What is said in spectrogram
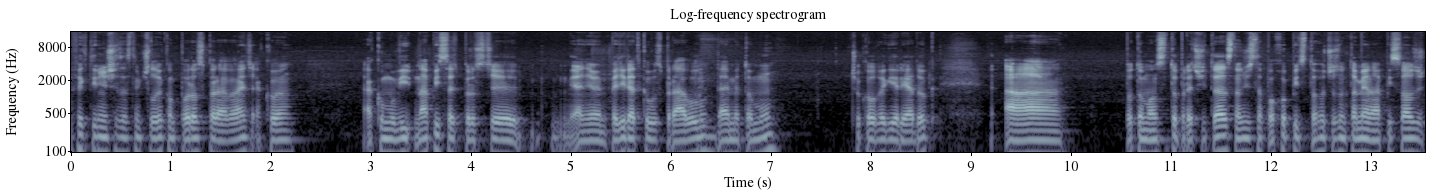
efektívnejšie sa s tým človekom porozprávať, ako ako mu vy, napísať proste, ja neviem, 5 správu, dajme tomu, čokoľvek je riadok a potom on si to prečíta, snaží sa pochopiť z toho, čo som tam ja napísal, že,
